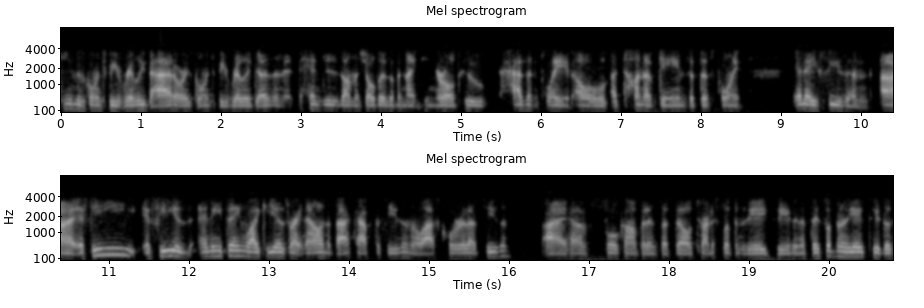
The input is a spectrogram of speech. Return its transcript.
team is going to be really bad or is going to be really good, and it hinges on the shoulders of a 19 year old who hasn't played a, a ton of games at this point in a season. Uh, if he if he is anything like he is right now in the back half of the season, the last quarter of that season, I have full confidence that they'll try to slip into the eight seed. And if they slip into the eight seed, this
